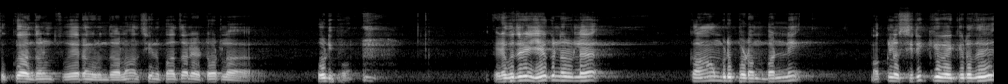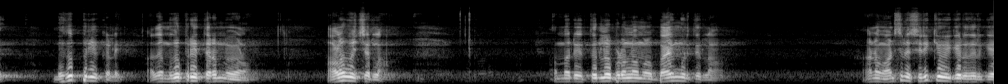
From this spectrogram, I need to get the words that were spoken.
துக்கம் இருந்தாலும் துயரம் இருந்தாலும் அந்த சீனை பார்த்தாலே டோட்டலாக ஓடிப்போம். எனக்கு தெரியும் இயக்குனரில் காமெடி படம் பண்ணி மக்களை சிரிக்க வைக்கிறது மிகப்பெரிய கலை. அதான் மிகப்பெரிய திறமை வேணும். அளவு வச்சிடலாம். அது மாதிரி திருவிழா படம்லாம் நம்ம பயமுறுத்திடலாம். ஆனால் மனுஷனை சிரிக்க வைக்கிறது இருக்க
